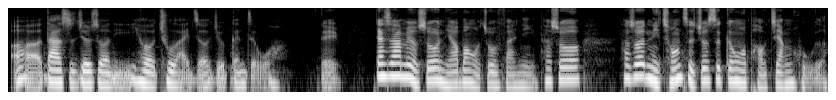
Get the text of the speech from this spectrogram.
呃，大师就说你以后出来之后就跟着我。对。但是他没有说你要帮我做翻译，他说：“他说你从此就是跟我跑江湖了。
